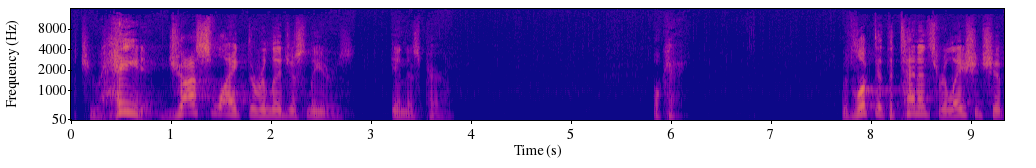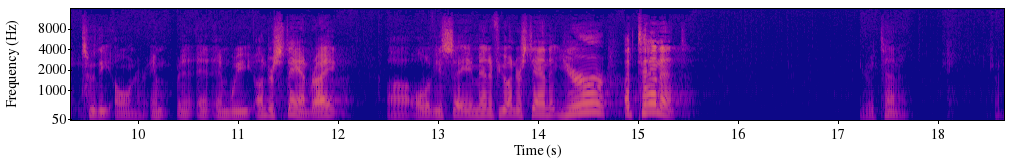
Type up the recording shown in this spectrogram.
but you hate it, just like the religious leaders in this parable. Okay. We've looked at the tenant's relationship to the owner, and, and, and we understand, right? Uh, all of you say amen if you understand that you're a tenant. You're a tenant. Okay.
